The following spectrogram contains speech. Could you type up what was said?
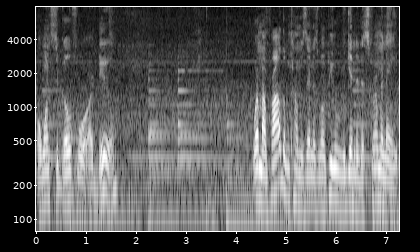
or wants to go for or do. Where my problem comes in is when people begin to discriminate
